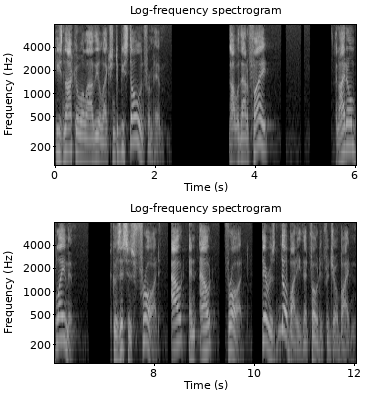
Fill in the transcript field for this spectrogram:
He's not going to allow the election to be stolen from him. Not without a fight. And I don't blame him because this is fraud, out and out fraud. There is nobody that voted for Joe Biden.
